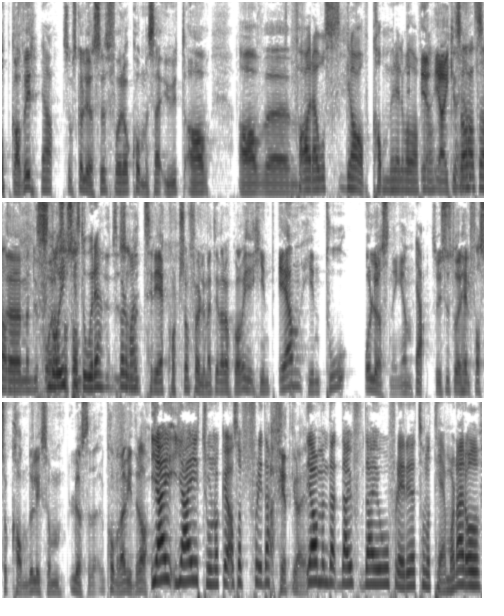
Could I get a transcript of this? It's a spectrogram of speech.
oppgaver Ja. som skal løses for å komme seg ut av, av uh, Faraos gravkammer, eller hva det var ja, ja, ikke sant? Ja, altså, uh, men du får Snork altså sånn, sånne tre kort som følger med til hver oppgave. Hint 1, hint 2 og løsningen. Ja. Så hvis du står helt fast, så kan du liksom løse det, komme deg videre, da. Jeg, jeg tror nok altså, fordi det Det er, er fet greie. Ja, men det, det, er jo, det er jo flere sånne temaer der. Og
